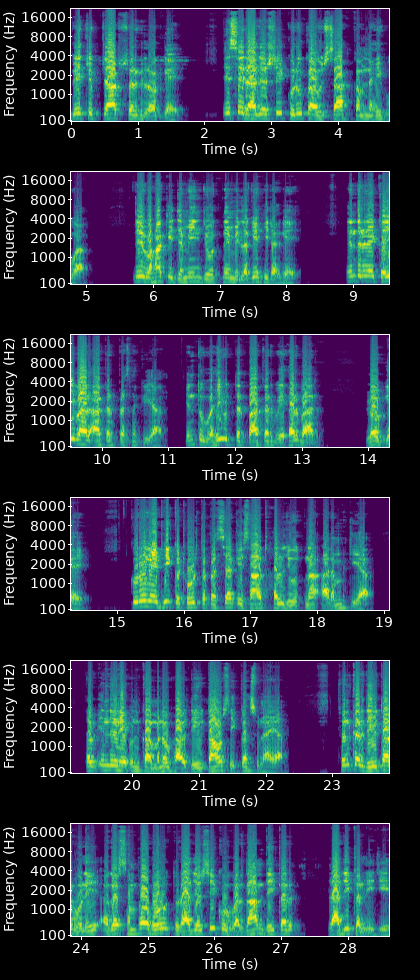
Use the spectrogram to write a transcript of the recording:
वे चुपचाप स्वर्ग लौट गए। इससे राजर्षि कुरु का उत्साह कम नहीं हुआ। वे वहाँ की ज़मीन जोतने में लगे ही रह गए। इंद्र ने कई बार आकर प्रश्न किया, किंतु वही उत्तर पाकर वे हर बार लौट गए। कुरु ने भी कठोर तपस्या के साथ हल जोतना आरंभ किया। तब इंद्र ने उनका मनोभाव देवताओं से कह सुनाया। सुनकर देवता बोले, अगर संभव हो तो राजर्षि को वरदान देकर राज़ी कर लीजिए।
